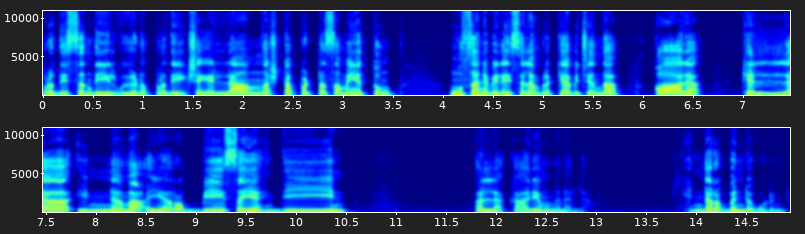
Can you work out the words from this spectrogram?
പ്രതിസന്ധിയിൽ വീണ് പ്രതീക്ഷയെല്ലാം നഷ്ടപ്പെട്ട സമയത്തും മൂസ നബി അലൈഹി സ്വലാം പ്രഖ്യാപിച്ചെന്താ? കാല സയഹ്ദീൻ. അല്ല കാര്യം അങ്ങനല്ല. എന്റെ റബ്ബന്റെ കൂടെ ഉണ്ട്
